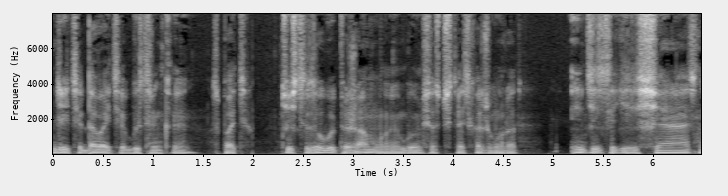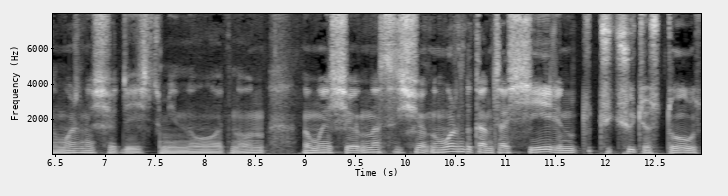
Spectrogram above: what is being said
дети, давайте быстренько спать. Чистить зубы, пижаму, и будем сейчас читать Хаджи Мурат. И дети такие, сейчас, ну можно еще 10 минут, ну, ну мы еще, у нас еще, ну можно до конца серии, ну тут чуть-чуть осталось.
